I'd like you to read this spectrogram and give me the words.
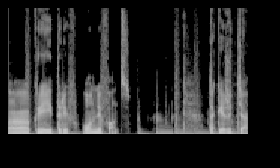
е, креаторів OnlyFans. Таке життя.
